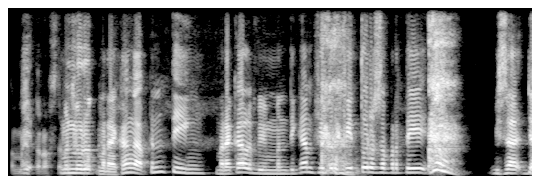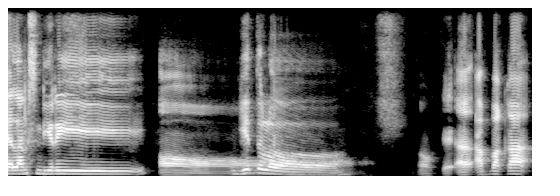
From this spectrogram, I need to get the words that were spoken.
a matter of Ya, Menurut mereka nggak penting. Mereka lebih mementingkan fitur-fitur seperti bisa jalan sendiri. Oh. Gitu loh. Oke. A- Apakah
